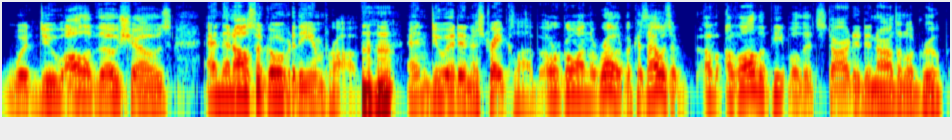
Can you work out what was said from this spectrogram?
would do all of those shows and then also go over to the improv and do it in a straight club or go on the road because I was, a, of, of all the people that started in our little group,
